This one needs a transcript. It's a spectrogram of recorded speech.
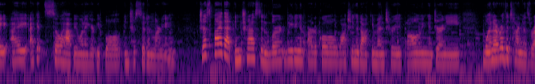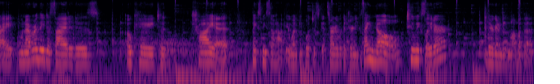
I, I I get so happy when I hear people interested in learning. Just by that interest in learn reading an article, watching a documentary, following a journey, whenever the time is right, whenever they decide it is okay to try it, makes me so happy when people just get started with a journey because I know two weeks later they're gonna be in love with it.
